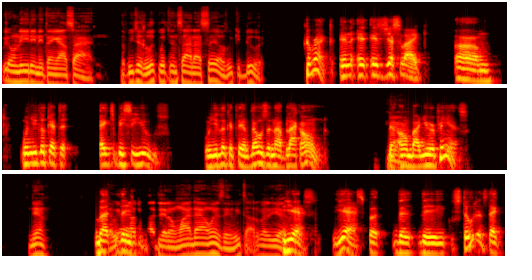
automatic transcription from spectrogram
we don't need anything outside. If we just look within inside ourselves, we could do it. Correct. And it, it's just like um, when you look at the HBCUs, when you look at them, those are not black owned. They're Yeah, owned by Europeans. yeah. But Yeah, we the, talked about that on Wind Down Wednesday. We talked about it. Yeah, yes, yes. But the the students that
